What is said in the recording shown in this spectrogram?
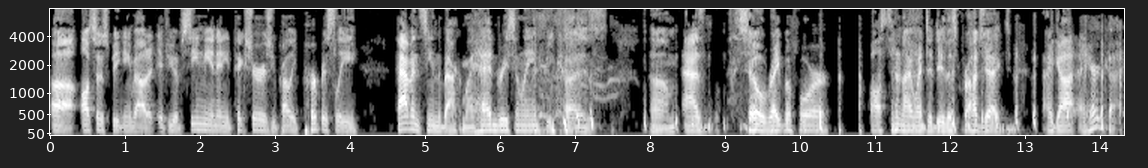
Uh, also speaking about it, if you have seen me in any pictures, you probably purposely haven't seen the back of my head recently because um, as so right before Austin and I went to do this project, I got a haircut.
